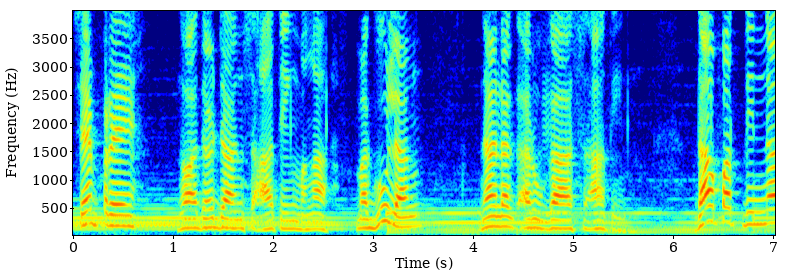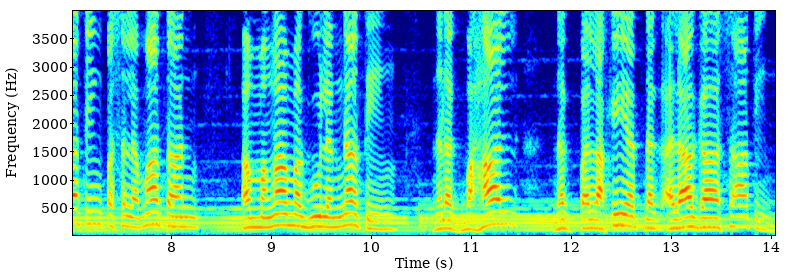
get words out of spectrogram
Siyempre, no other than sa ating mga magulang na nag-aruga sa atin. Dapat din nating pasalamatan ang mga magulang nating na nagmahal, nagpalaki at nag-alaga sa atin.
